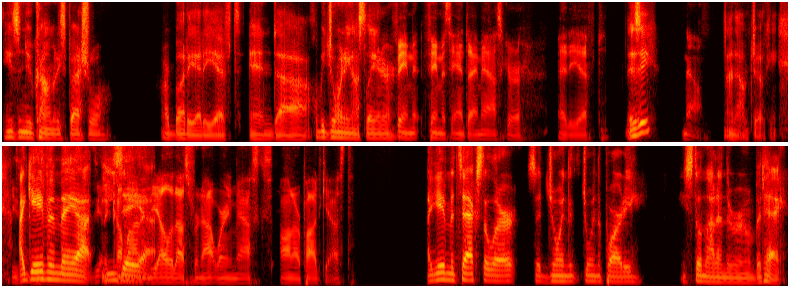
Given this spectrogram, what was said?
He's a new comedy special, our buddy Eddie Ifft, and uh, he'll be joining us later. Famous, famous anti-masker, Eddie Ifft. Is he? No, I know, I'm joking. he's, I gave him a. Uh, He's gonna he's come on a. and Uh, yell at us for not wearing masks on our podcast. I gave him a text alert. Said join the join the party. He's still not in the room, but hey,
